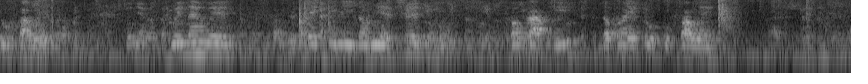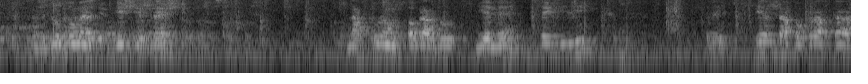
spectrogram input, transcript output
uchwały wpłynęły w tej chwili do mnie trzy poprawki do projektu uchwały y, druk numer 206 nad którą obradujemy w tej chwili. Y, Pierwsza poprawka y,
